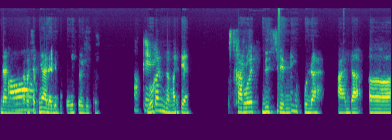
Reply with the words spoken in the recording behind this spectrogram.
dan Oh. resepnya ada di buku itu gitu. Oke. Gue kan nggak ngerti ya. Scarlet di sini udah ada eh,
